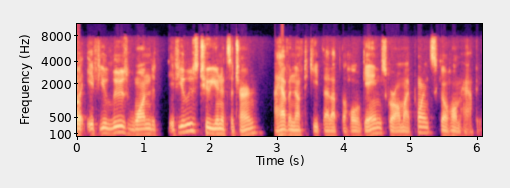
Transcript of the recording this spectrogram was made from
But if you lose one, to, if you lose two units a turn, I have enough to keep that up the whole game, score all my points, go home happy.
